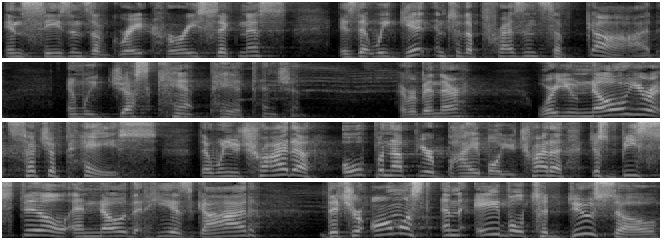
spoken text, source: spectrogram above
in seasons of great hurry sickness, is that we get into the presence of God and we just can't pay attention. Ever been there? Where you know you're at such a pace that when you try to open up your Bible, you try to just be still and know that He is God, that you're almost unable to do so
